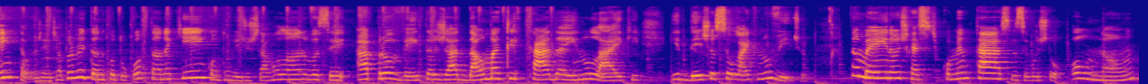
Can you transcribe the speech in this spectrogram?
Então, gente, aproveitando que eu tô cortando aqui, enquanto o vídeo está rolando, você aproveita, já dá uma clicada aí no like e deixa seu like no vídeo. Também não esquece de comentar se você gostou ou não.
